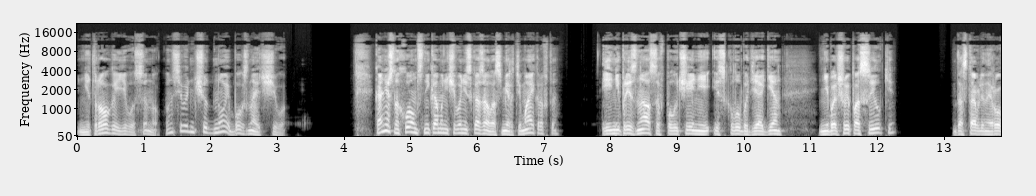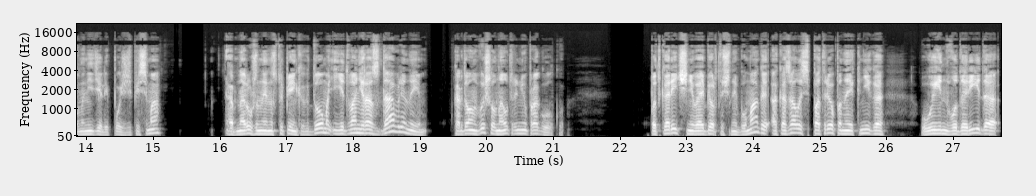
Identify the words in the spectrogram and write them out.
«Не трогай его, сынок, он сегодня чудной, бог знает чего». Конечно, Холмс никому ничего не сказал о смерти Майкрофта и не признался в получении из клуба «Диоген» небольшой посылки, доставленной ровно недели позже письма, обнаруженной на ступеньках дома и едва не раздавленной им, когда он вышел на утреннюю прогулку. Под коричневой оберточной бумагой оказалась потрепанная книга Уинвуда Рида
